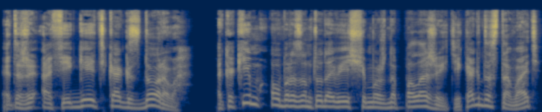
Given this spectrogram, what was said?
«Это же офигеть как здорово! А каким образом туда вещи можно положить и как доставать?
